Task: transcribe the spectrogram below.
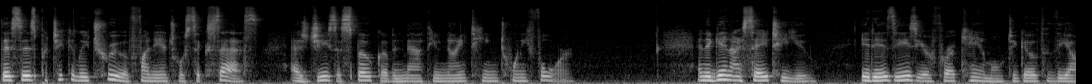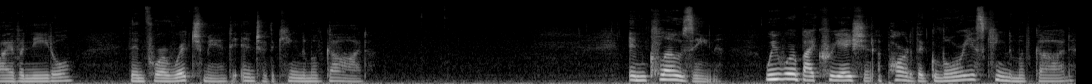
This is particularly true of financial success, as Jesus spoke of in Matthew 19:24. And again I say to you, it is easier for a camel to go through the eye of a needle than for a rich man to enter the kingdom of God. In closing, we were by creation a part of the glorious kingdom of God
